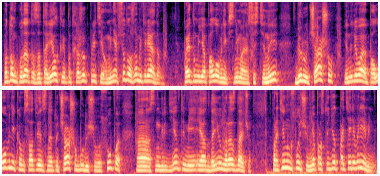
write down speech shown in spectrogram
потом куда-то за тарелкой подхожу к плите. У меня все должно быть рядом. Поэтому я половник снимаю со стены, беру чашу и наливаю половником, соответственно, эту чашу будущего супа э, с ингредиентами и отдаю на раздачу. В противном случае у меня просто идет потеря времени.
